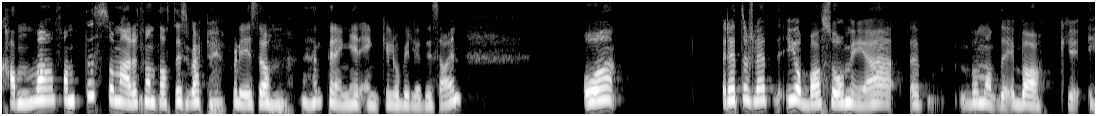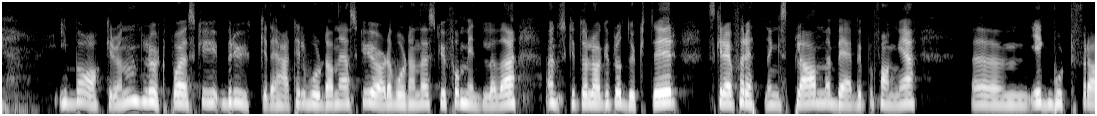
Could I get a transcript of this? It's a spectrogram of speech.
Canva fantes, som er et fantastisk verktøy for de som trenger enkel og billig design. Og rett og slett jobba så mye uh, på en måte i bak i bakgrunnen. Lurte på hva jeg skulle bruke det her til, hvordan jeg skulle gjøre det, hvordan jeg skulle formidle det. Ønsket å lage produkter. Skrev forretningsplan med baby på fanget. Um, gikk bort fra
